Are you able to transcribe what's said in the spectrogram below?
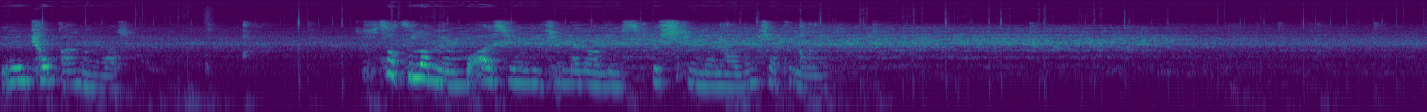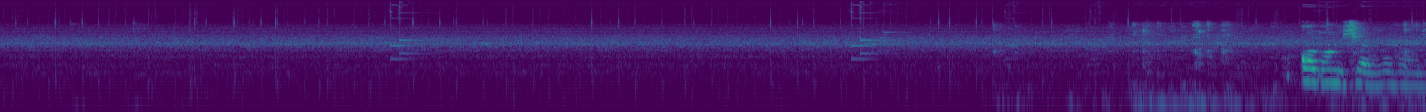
benim çok anım var. Hiç hatırlamıyorum bu Wing için ben aldım, Splash için ben aldım hiç hatırlamıyorum. Adam içeride kaldı.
